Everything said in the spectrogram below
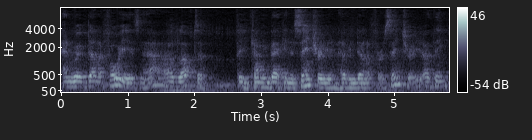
And we've done it four years now. I'd love to be coming back in a century and having done it for a century. I think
